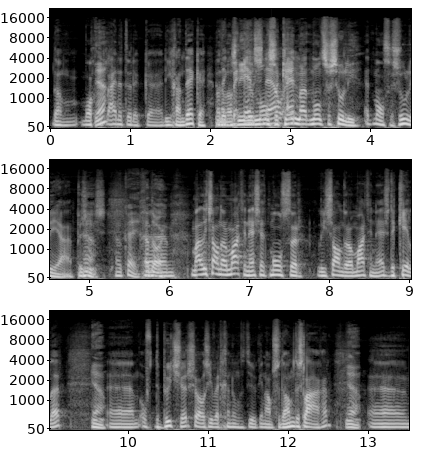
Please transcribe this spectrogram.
dan mocht Ja? de kleine Turk eh, die gaan dekken. Want dat ik was ben niet het monster Kim, maar het monster Soelie. Het monster precies. Ja, Oké, ga door. Ehm, maar Lisandro Martinez, het monster Lisandro Martinez, de killer. ja, ehm, of de butcher, zoals hij werd genoemd natuurlijk in Amsterdam, de slager. ja. Ehm,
